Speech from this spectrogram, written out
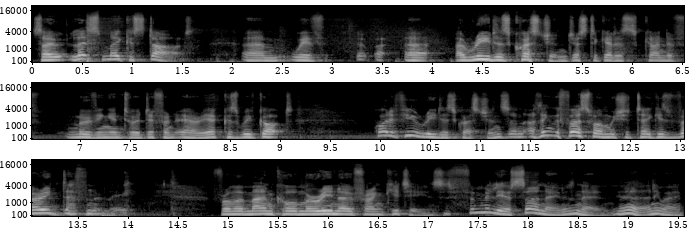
so let's make a start um, with a, a, a reader's question, just to get us kind of moving into a different area, because we've got quite a few readers' questions. And I think the first one we should take is very definitely from a man called Marino Franchitti. It's a familiar surname, isn't it? Yeah, anyway.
